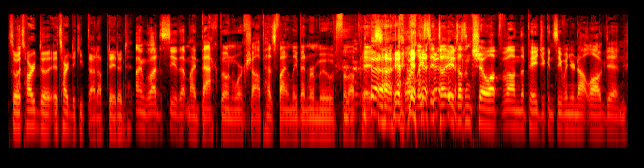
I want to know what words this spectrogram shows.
So it's hard to it's hard to keep that updated. I'm glad to see that my backbone workshop has finally been removed from Upcase, or at least it, do, it doesn't show up on the page you can see when you're not logged in.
